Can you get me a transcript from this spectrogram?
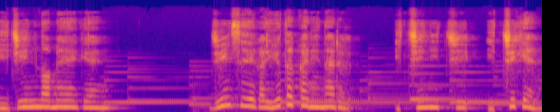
偉人の名言、人生が豊かになる、一日一元。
